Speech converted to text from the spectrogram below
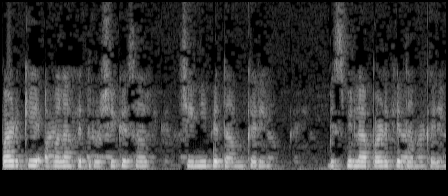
पढ़ के अवला फिदरुशी के साथ चीनी पे दम करें, बिस्मिल्लाह पढ़ के दम करें।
